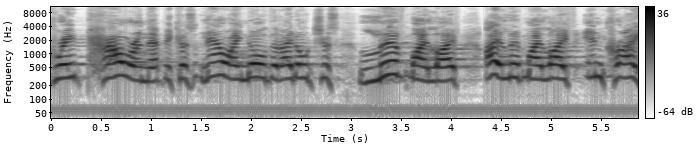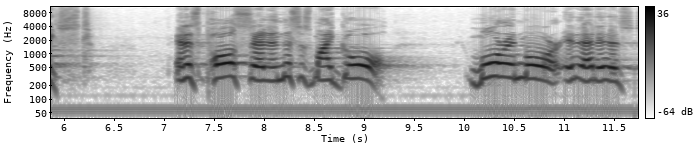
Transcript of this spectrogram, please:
great power in that because now I know that I don't just live my life, I live my life in Christ. And as Paul said, and this is my goal, more and more, it, it is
